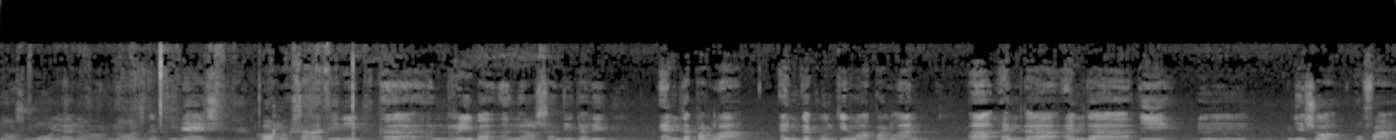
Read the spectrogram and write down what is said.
No es mulla, no, no es defineix com s'ha definit eh, en Riba en el sentit de dir hem de parlar, hem de continuar parlant, eh, hem de, hem de i, mm, i això ho fa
